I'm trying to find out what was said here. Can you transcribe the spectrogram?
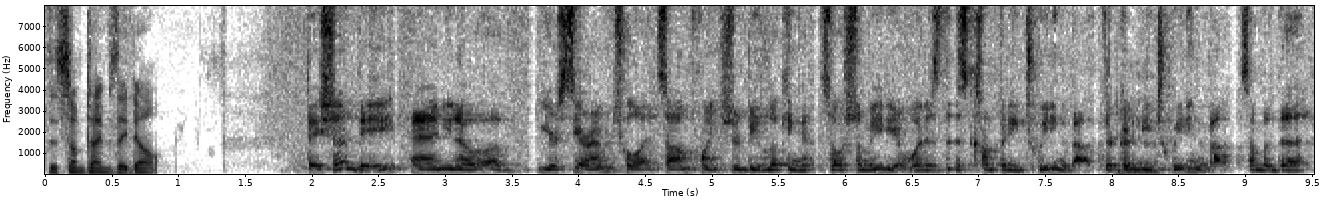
that sometimes they don't? They should be, and you know, uh, your CRM tool at some point should be looking at social media. What is this company tweeting about? They're going to be tweeting about some of the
